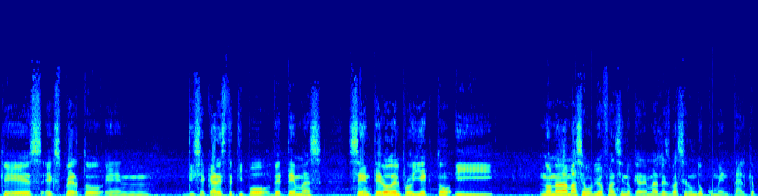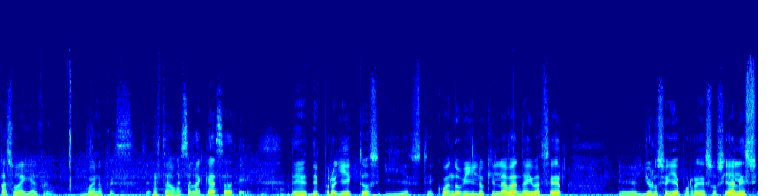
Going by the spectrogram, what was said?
que es experto en disecar este tipo de temas, se enteró del proyecto y no nada más se volvió fan, sino que además les va a hacer un documental. ¿Qué pasó ahí, Alfredo? Bueno, pues ya estábamos a la casa de, de- de proyectos y este cuando vi lo que la banda iba a hacer, eh, yo lo seguía por redes sociales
